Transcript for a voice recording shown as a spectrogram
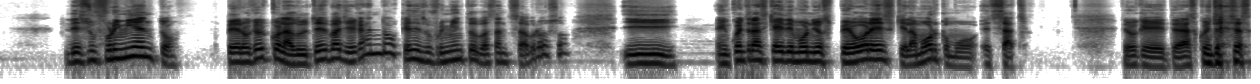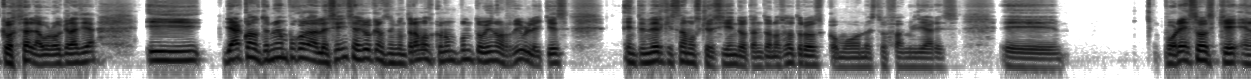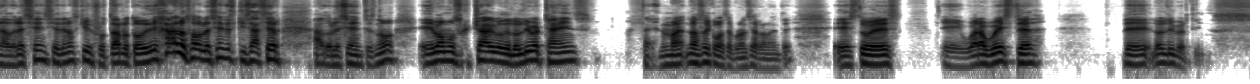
de sufrimiento, pero creo que con la adultez va llegando, que ese sufrimiento es bastante sabroso y encuentras que hay demonios peores que el amor como el SAT. Creo que te das cuenta de esas cosas, la burocracia, y ya cuando termina un poco la adolescencia, creo que nos encontramos con un punto bien horrible, que es entender que estamos creciendo, tanto nosotros como nuestros familiares. Eh, por eso es que en la adolescencia tenemos que disfrutarlo todo y dejar a los adolescentes quizás ser adolescentes, ¿no? Eh, vamos a escuchar algo de los Libertines, no, no sé cómo se pronuncia realmente. Esto es eh, What a Wasted de los Libertines.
